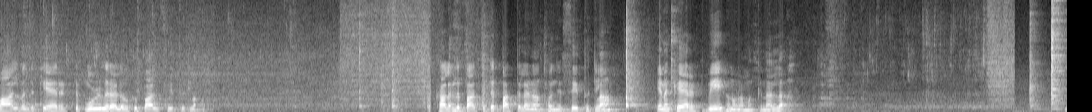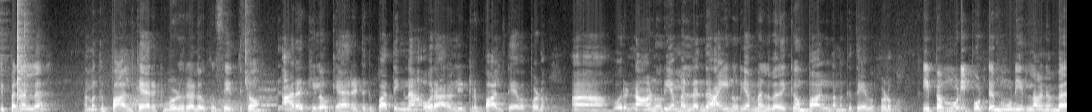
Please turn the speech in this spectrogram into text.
பால் வந்து கேரட் முழுகிற அளவுக்கு பால் சேர்த்துக்கலாம். கலந்து பார்த்துட்டு பத்தலைன்னா கொஞ்சம் சேர்த்துக்கலாம். ஏன்னா கேரட் வேகணும் நமக்கு நல்லா. இப்போ நல்லா நமக்கு பால் கேரட் முழுகிற அளவுக்கு சேர்த்துட்டோம். அரை கிலோ கேரட்டுக்கு பார்த்தீங்கன்னா ஒரு அரை லிட்டர் பால் தேவைப்படும். ஒரு நானூறு எம்எல்லேருந்து ஐநூறு எம்எல் வரைக்கும் பால் நமக்கு தேவைப்படும். இப்போ மூடி போட்டு மூடிடலாம் நம்ம.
